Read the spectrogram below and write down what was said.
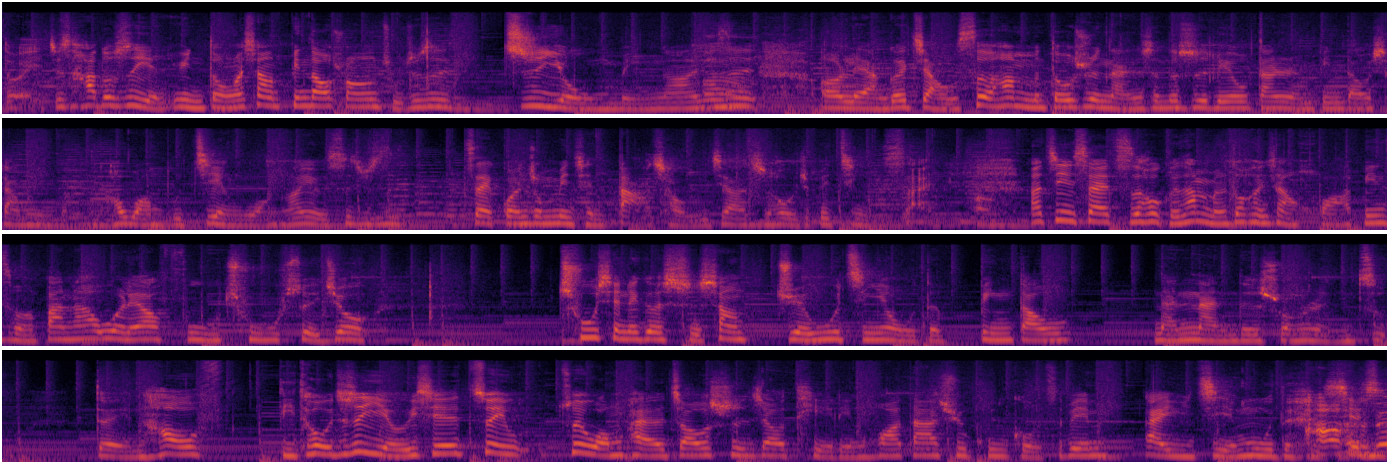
对，就是他都是演运动，那像冰刀双人组就是之有名啊，就是呃两个角色他们都是男生，都是溜单人冰刀项目嘛，然后王不见王，然后有一次就是在观众面前大吵一架之后就被禁赛，那禁赛之后，可是他们都很想滑冰怎么办？他为了要复出，所以就出现了一个史上绝无仅有的冰刀男男的双人组，对，然后里头就是有一些最最王牌的招式叫铁莲花，大家去 Google 这边碍于节目的限制，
